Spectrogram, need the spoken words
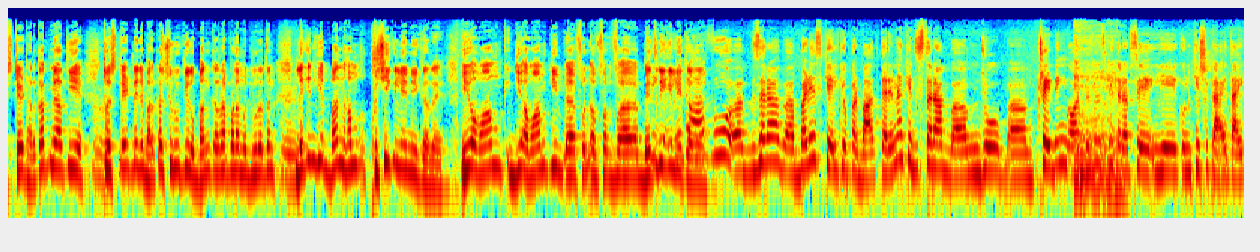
स्टेट हरकत में आती है तो स्टेट ने जब हरकत शुरू की तो बंद करना पड़ा मजबूरतन। लेकिन ये बंद हम खुशी के लिए नहीं कर रहे। ये अवाम ये अवाम की बेहतरी के लिए तो कर रहे हैं। वो जरा बड़े स्केल के ऊपर बात करें ना कि जिस तरह जो ट्रेडिंग और बिज़नेस की तरफ़ से ये एक उनकी शिकायत आई।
